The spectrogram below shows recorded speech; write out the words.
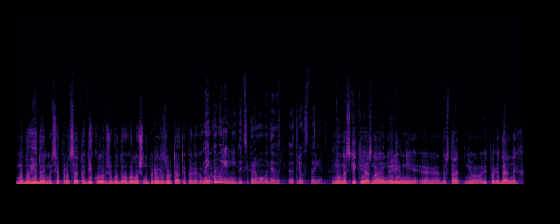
Ми довідуємося про це тоді, коли вже буде оголошено про результати переговорів. На якому рівні йдуть ці перемовини е, трьох сторін? Ну, наскільки я знаю, на рівні е, достатньо відповідальних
